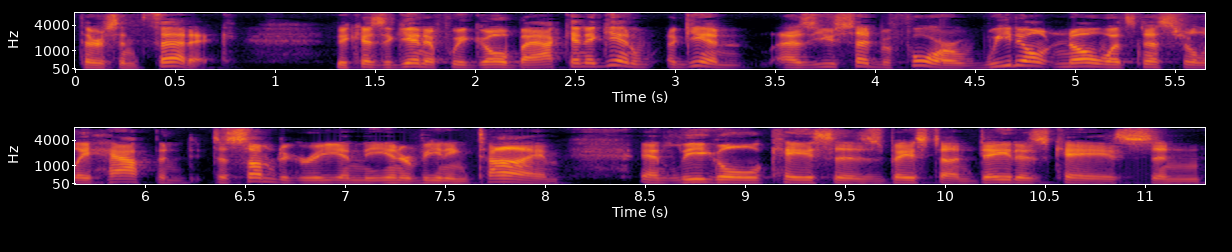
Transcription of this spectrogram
They're synthetic. Because again, if we go back and again, again, as you said before, we don't know what's necessarily happened to some degree in the intervening time and legal cases based on Data's case and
